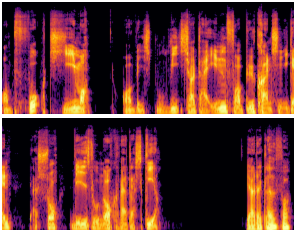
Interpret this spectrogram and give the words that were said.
om få timer. Og hvis du viser dig inden for bygrænsen igen, ja, så ved du nok, hvad der sker. Jeg er da glad for,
